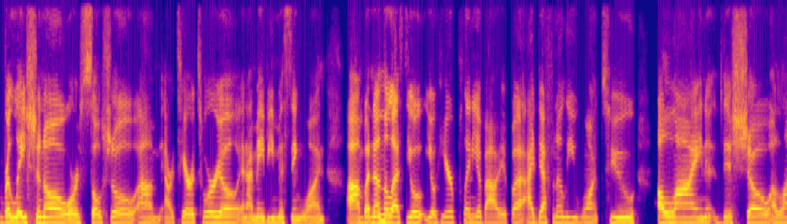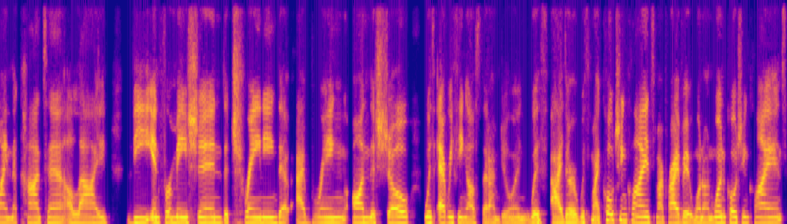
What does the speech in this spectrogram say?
relational or social, um, our territorial, and I may be missing one. Um, but nonetheless, you'll you'll hear plenty about it. But I definitely want to align this show, align the content, align the information, the training that I bring on the show with everything else that I'm doing with either with my coaching clients, my private one-on-one coaching clients,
